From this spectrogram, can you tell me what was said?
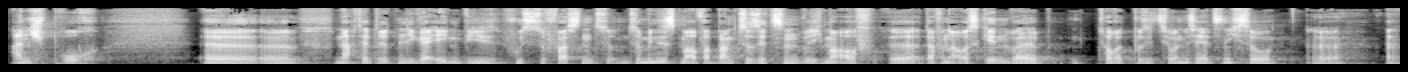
Anspruch, äh, äh nach der dritten Liga irgendwie Fuß zu fassen, zumindest mal auf der Bank zu sitzen, würde ich mal auf, äh, davon ausgehen, weil Torwartposition ist ja jetzt nicht so, äh, äh,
